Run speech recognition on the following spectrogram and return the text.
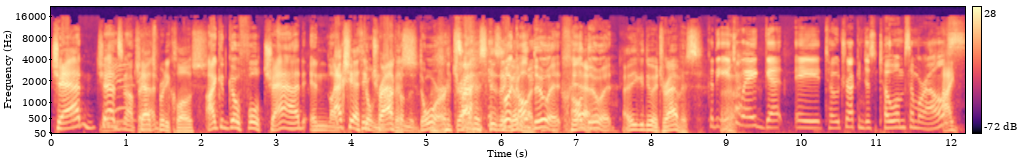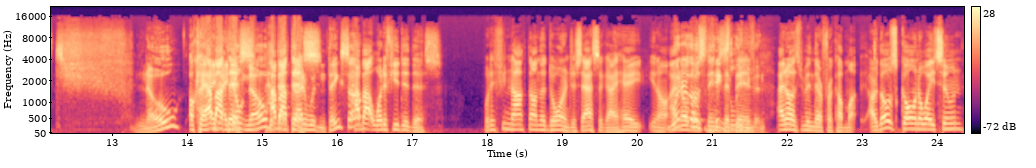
Chad? Chad's not bad. Chad's pretty close. I could go full Chad and like Actually, I think go Travis knock on the door. Travis is a Look, good I'll one. do it. I'll Yeah. do it. I think you could do a Travis. Could the HOA get a tow truck and just tow them somewhere else? I no. Okay, how about I, this? I don't know. How about that, this? I wouldn't think so. How about what if you did this? What if you knocked on the door and just asked the guy, "Hey, you know, I know are those things things have been. I know it's been there for a couple months. Are those going away soon?"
